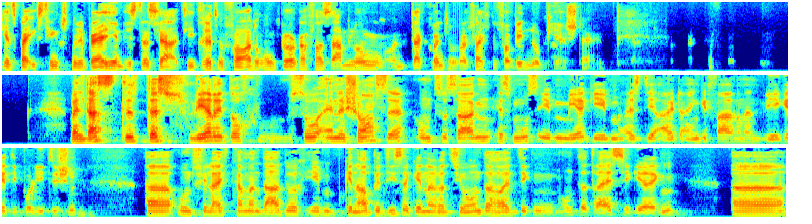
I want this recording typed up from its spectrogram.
jetzt bei Extinction Rebellion ist das ja die dritte Forderung, Bürgerversammlungen. Und da könnte man vielleicht eine Verbindung herstellen. Weil das, das, das wäre doch so eine Chance, um zu sagen, es muss eben mehr geben als die alteingefahrenen Wege, die politischen. Mhm äh, und vielleicht kann man dadurch eben genau bei dieser Generation der heutigen unter 30-Jährigen äh,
